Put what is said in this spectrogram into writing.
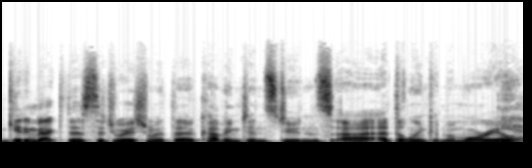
getting back to the situation with the Covington students uh, at the Lincoln Memorial. Yeah.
